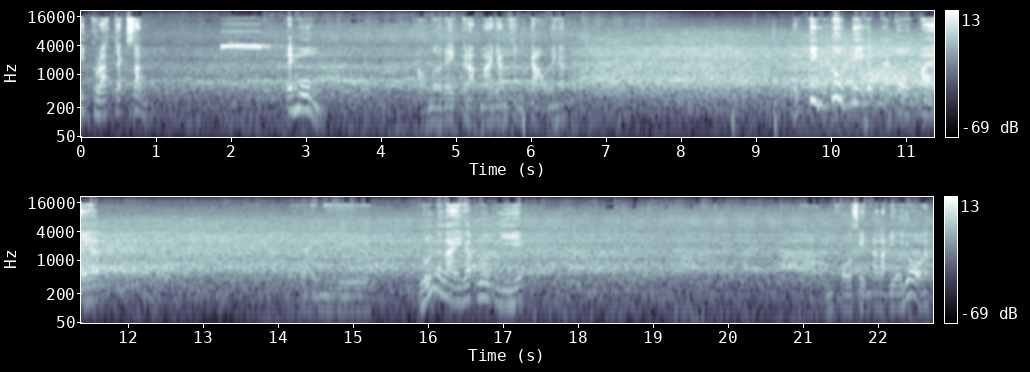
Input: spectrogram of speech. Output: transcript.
นิโคลัสแจ็กสันเต็มมุมเอาเมอร์ได้กลับมายังถิ่นเก่านะครับ แล้วยิงลูกนี้ครับม่ออกไปครับได้มีลุ้นอะไรครับลูกนี้โคซินอาราบิโอโยครับ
